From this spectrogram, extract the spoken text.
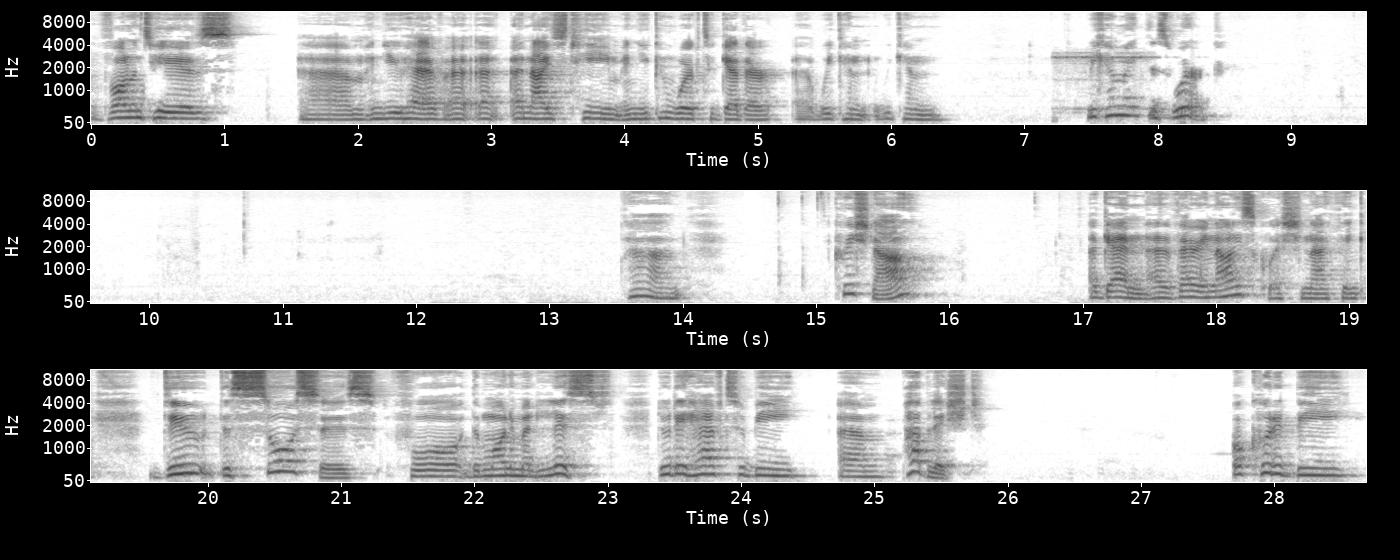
volunteers um, and you have a, a, a, nice team and you can work together, uh, we can we can we can make this work. Ah, Krishna, again, a very nice question, I think. Do the sources for the monument list, do they have to be um, published? Or could it be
